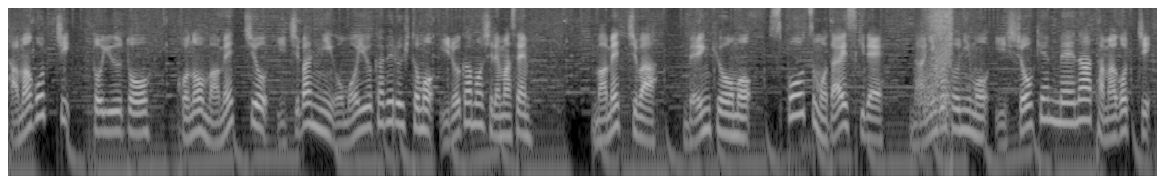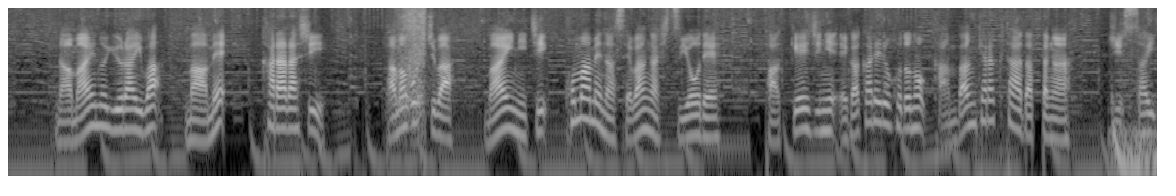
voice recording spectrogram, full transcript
たまごっちというとこの豆っちを一番に思い浮かべる人もいるかもしれません。豆っちは勉強もスポーツも大好きで何事にも一生懸命なたまごっち。名前の由来は豆かららしい。たまごっちは毎日こまめな世話が必要でパッケージに描かれるほどの看板キャラクターだったが実際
